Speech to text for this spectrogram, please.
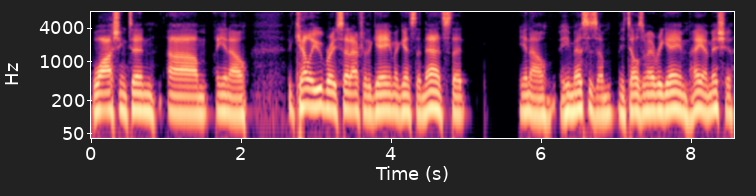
Washington. Um, you know, Kelly Oubre said after the game against the Nets that you know, he misses him. He tells him every game, "Hey, I miss you."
